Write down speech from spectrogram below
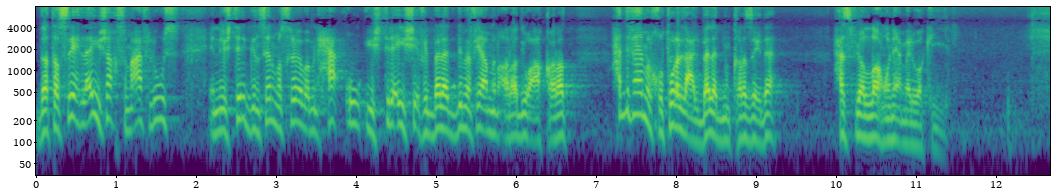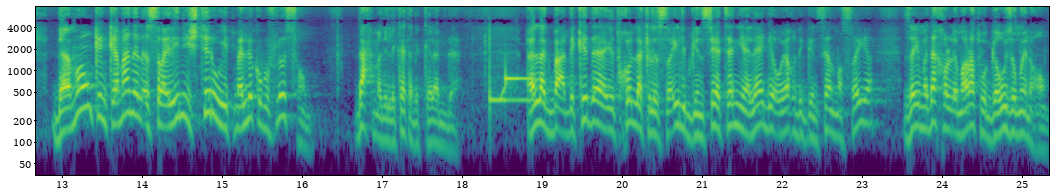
ده تصريح لأي شخص معاه فلوس إنه يشتري الجنسية المصرية يبقى من حقه يشتري أي شيء في البلد بما فيها من أراضي وعقارات. حد فاهم الخطورة اللي على البلد من قرار زي ده؟ حسبي الله ونعم الوكيل. ده ممكن كمان الإسرائيليين يشتروا ويتملكوا بفلوسهم. ده أحمد اللي كتب الكلام ده. قال لك بعد كده يدخل لك الإسرائيلي بجنسية تانية لاجئ وياخد الجنسية المصرية زي ما دخلوا الإمارات واتجوزوا منهم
